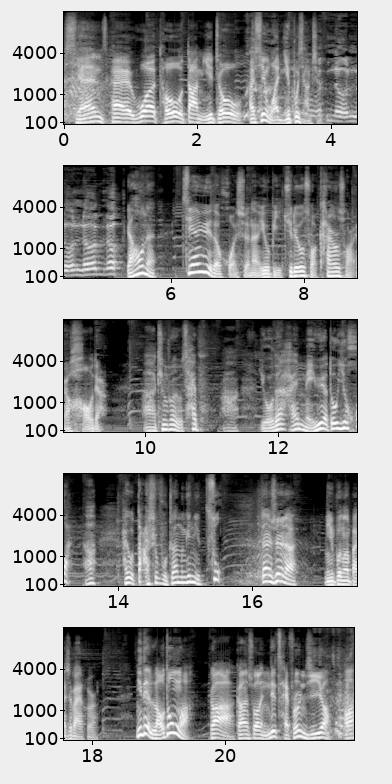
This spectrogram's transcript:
咸菜窝头大米粥，还信我，你不想吃。No no no no。然后呢，监狱的伙食呢，又比拘留所、看守所要好点啊，听说有菜谱啊。”有的还每月都一换啊，还有大师傅专门给你做，但是呢，你不能白吃白喝，你得劳动啊，是吧？刚才说了，你得踩缝纫机啊，啊，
